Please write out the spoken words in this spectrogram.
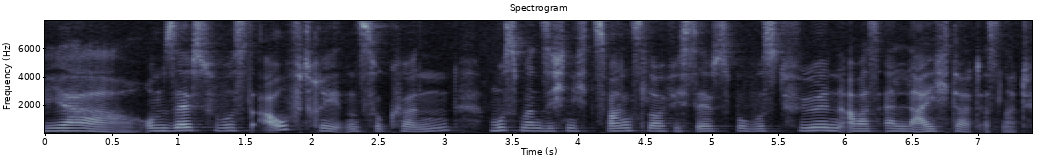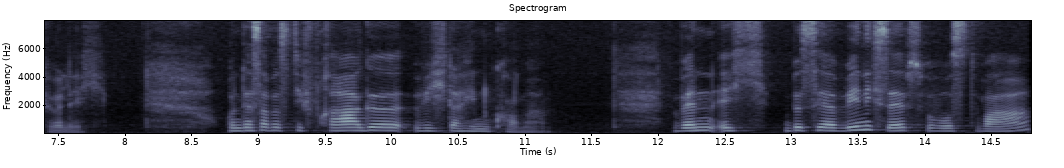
Ja, um selbstbewusst auftreten zu können, muss man sich nicht zwangsläufig selbstbewusst fühlen, aber es erleichtert es natürlich. Und deshalb ist die Frage, wie ich dahin komme. Wenn ich bisher wenig selbstbewusst war,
